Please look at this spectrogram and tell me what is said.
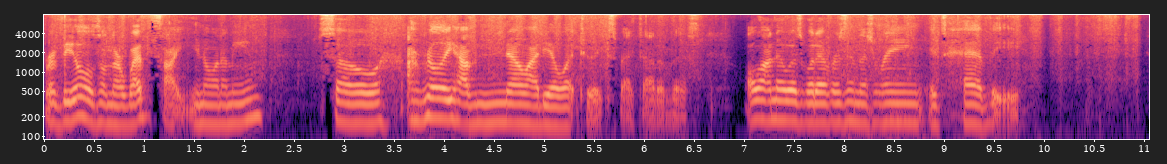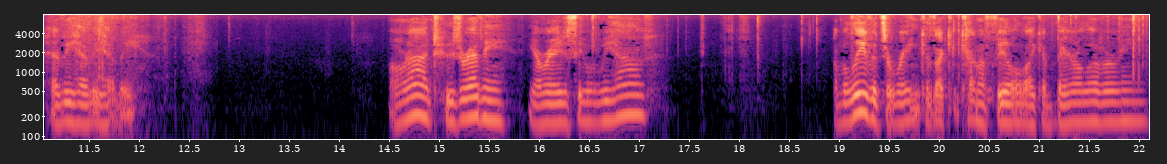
reveals on their website, you know what I mean? So I really have no idea what to expect out of this. All I know is whatever's in this ring, it's heavy. Heavy, heavy, heavy. All right, who's ready? Y'all ready to see what we have? I believe it's a ring because I can kind of feel like a barrel of a ring.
